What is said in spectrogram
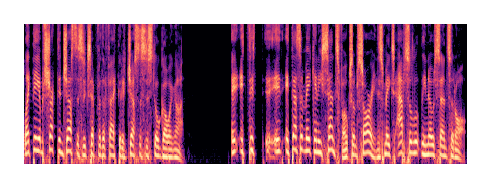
Like they obstructed justice, except for the fact that justice is still going on. It, it, it, it doesn't make any sense, folks. I'm sorry. This makes absolutely no sense at all.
